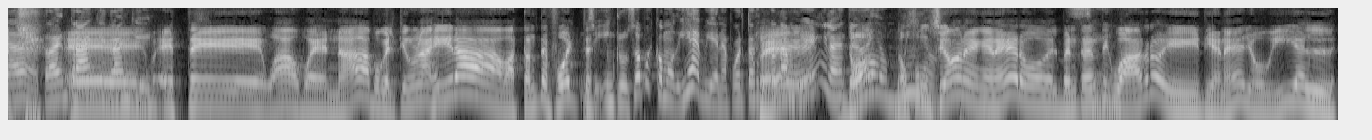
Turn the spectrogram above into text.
Nada, tran- tranqui, tranqui. Este, wow, pues nada, porque él tiene una gira bastante fuerte. Sí, incluso, pues como dije, viene a Puerto Rico Sí, también. Y la gente, dos, ay, Dios dos mío. funciones en enero del 2024 y tiene, yo vi el,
